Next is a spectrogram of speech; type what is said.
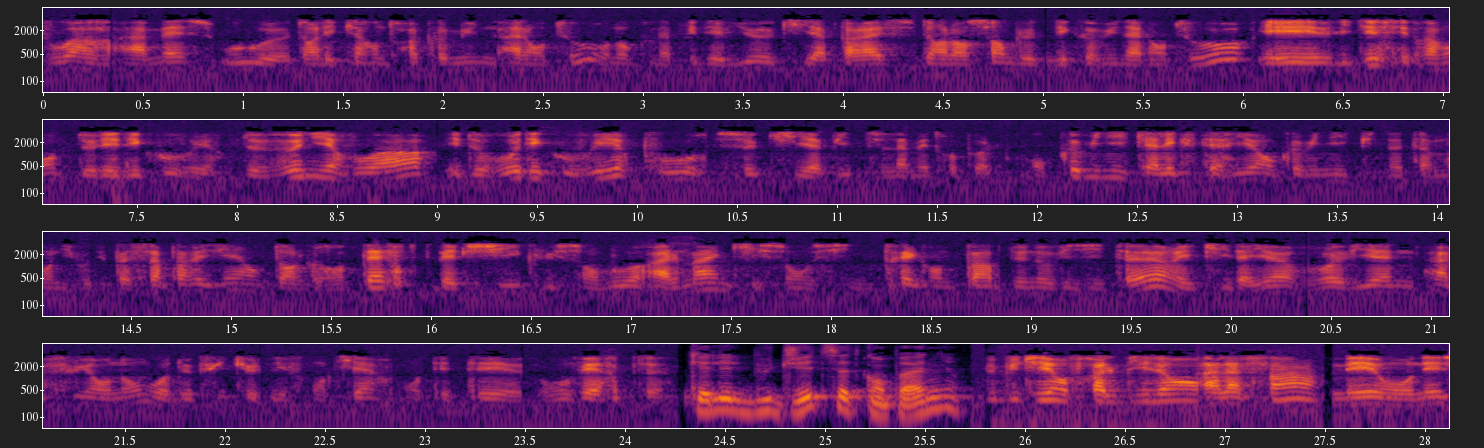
voir à Metz ou dans les 43 communes alentours. Donc on a pris des lieux qui apparaissent dans l'ensemble des communes alentours et l'idée c'est vraiment de les découvrir, de venir voir et de redécouvrir pour ceux qui habitent la métropole. Communique à l'extérieur, on communique notamment au niveau du bassin parisien, dans le Grand Est, Belgique, Luxembourg, Allemagne, qui sont aussi une très grande part de nos visiteurs et qui d'ailleurs reviennent affluent en nombre depuis que les frontières ont été ouvertes. Quel est le budget de cette campagne? Le budget, on fera le bilan à la fin, mais on est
